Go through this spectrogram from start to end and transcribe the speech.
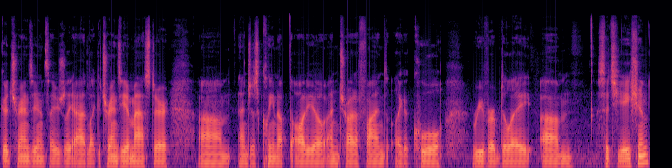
good transients. I usually add like a transient master um, and just clean up the audio and try to find like a cool reverb delay um, situation.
